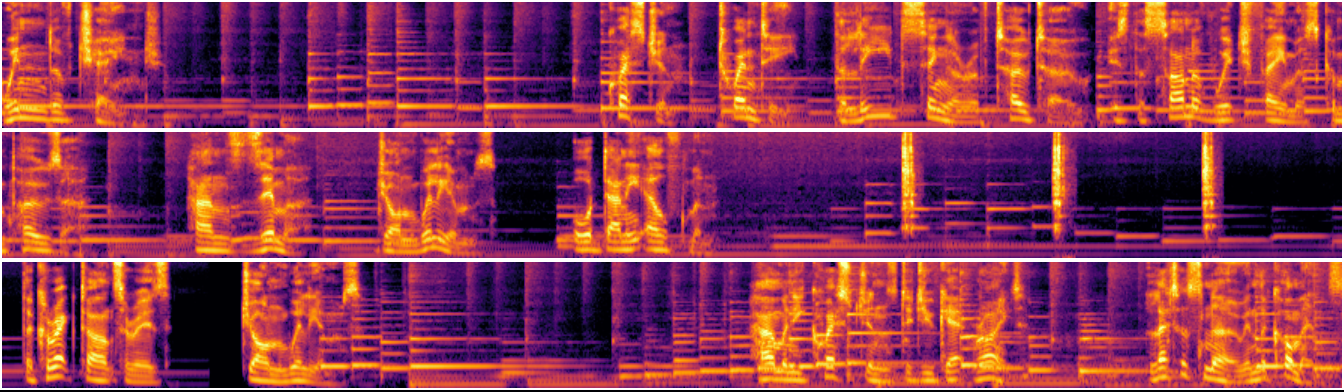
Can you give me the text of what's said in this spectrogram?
Wind of Change. Question 20. The lead singer of Toto is the son of which famous composer? Hans Zimmer, John Williams, or Danny Elfman? The correct answer is John Williams. How many questions did you get right? Let us know in the comments.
